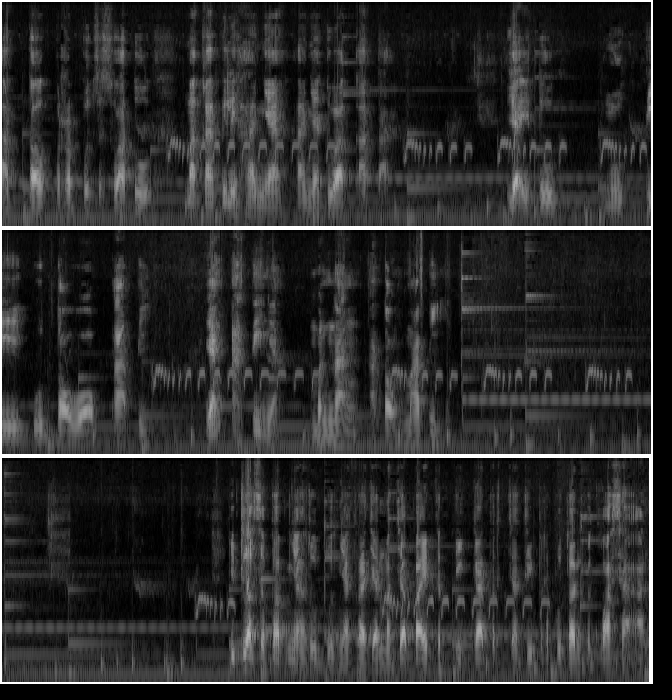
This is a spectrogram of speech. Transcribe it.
atau berebut sesuatu, maka pilihannya hanya dua kata, yaitu muti utowo pati, yang artinya menang atau mati. Itulah sebabnya runtuhnya kerajaan Majapahit ketika terjadi perebutan kekuasaan.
